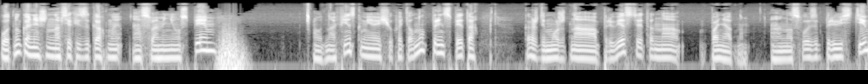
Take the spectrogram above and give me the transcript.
Вот, ну, конечно, на всех языках мы а, с вами не успеем. Вот, на финском я еще хотел. Ну, в принципе, это каждый может на приветствие, это на понятно. А на свой язык перевести.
